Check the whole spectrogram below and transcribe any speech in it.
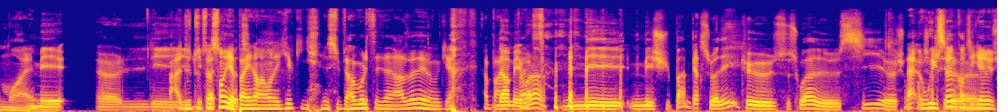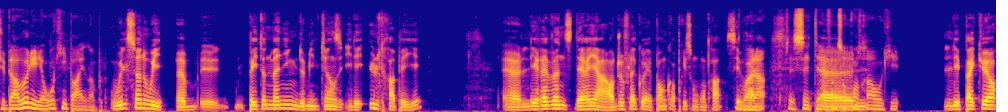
Ouais. Mais euh, les. Bah, de toute façon, il n'y a pas énormément d'équipes qui gagnent le Super Bowl ces dernières années. Donc, à part Non, mais Pats. voilà. mais, mais je suis pas persuadé que ce soit euh, si. euh, je suis en Bah, train de Wilson, quand il gagne le Super Bowl, il est rookie par exemple. Wilson, oui. Euh, euh, Peyton Manning 2015, il est ultra payé. Euh, les Ravens derrière, alors Joe Flacco n'avait pas encore pris son contrat, c'est vrai. Voilà, c'était la fin de son Euh, contrat rookie. Les Packers,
